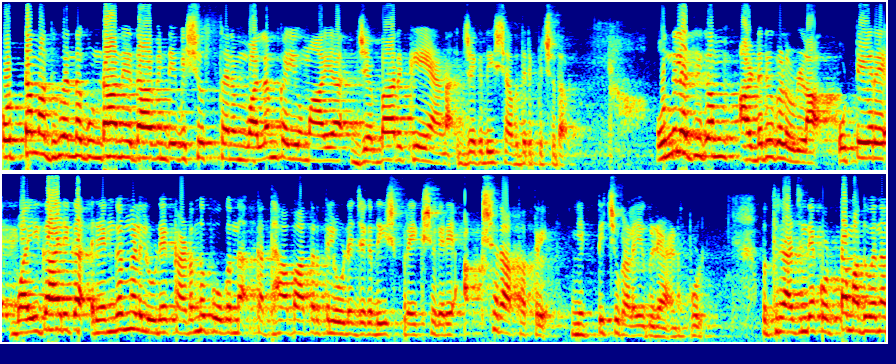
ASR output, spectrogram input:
കൊട്ടമധു എന്ന ഗുണ്ടാ നേതാവിന്റെ വിശ്വസ്തനും വലം കൈയുമായ ജബാർക്കെയാണ് ജഗദീഷ് അവതരിപ്പിച്ചത്. ഒന്നിലധികം അടരുകളുള്ള ഒട്ടേറെ വൈകാരിക രംഗങ്ങളിലൂടെ കടന്നു പോകുന്ന കഥാപാത്രത്തിലൂടെ ജഗദീഷ് പ്രേക്ഷകരെ അക്ഷരാർത്ഥത്തിൽ ഞെട്ടിച്ചു കളയുകയാണ് ഇപ്പോൾ. പൃഥ്വിരാജിന്റെ കൊട്ടമധു എന്ന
